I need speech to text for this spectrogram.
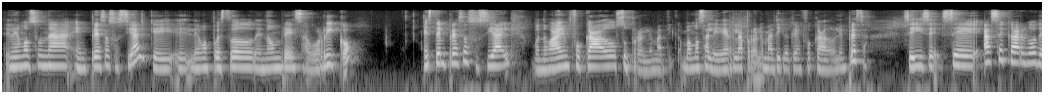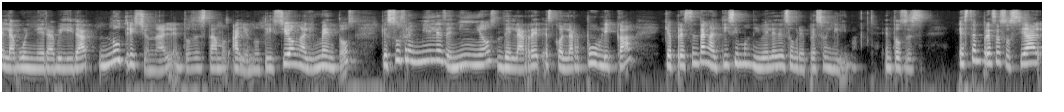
Tenemos una empresa social que eh, le hemos puesto de nombre Sabor Rico. Esta empresa social, bueno, ha enfocado su problemática. Vamos a leer la problemática que ha enfocado la empresa. Se dice, se hace cargo de la vulnerabilidad nutricional, entonces estamos, hay en nutrición, alimentos, que sufren miles de niños de la red escolar pública que presentan altísimos niveles de sobrepeso en Lima. Entonces, esta empresa social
